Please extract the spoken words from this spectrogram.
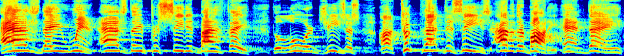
as they went, as they proceeded by faith. The Lord Jesus uh, took that disease out of their body and they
